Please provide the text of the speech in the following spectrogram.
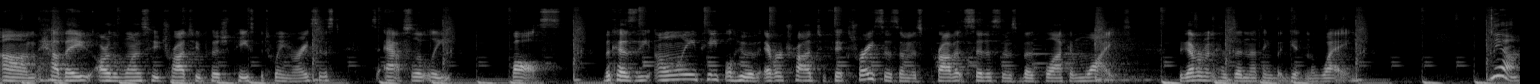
um, how they are the ones who try to push peace between racists. It's absolutely false because the only people who have ever tried to fix racism is private citizens, both black and white. The government has done nothing but get in the way. yeah,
